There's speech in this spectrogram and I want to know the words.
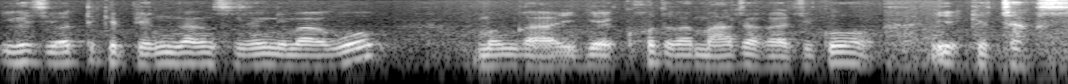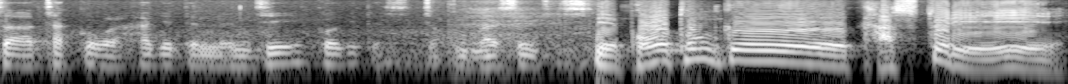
이것이 어떻게 병강 선생님하고 뭔가 이게 코드가 맞아가지고 이렇게 작사 작곡을 하게 됐는지 거기에 대해서 조금 말씀 주시죠. 예, 보통 그 가수들이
